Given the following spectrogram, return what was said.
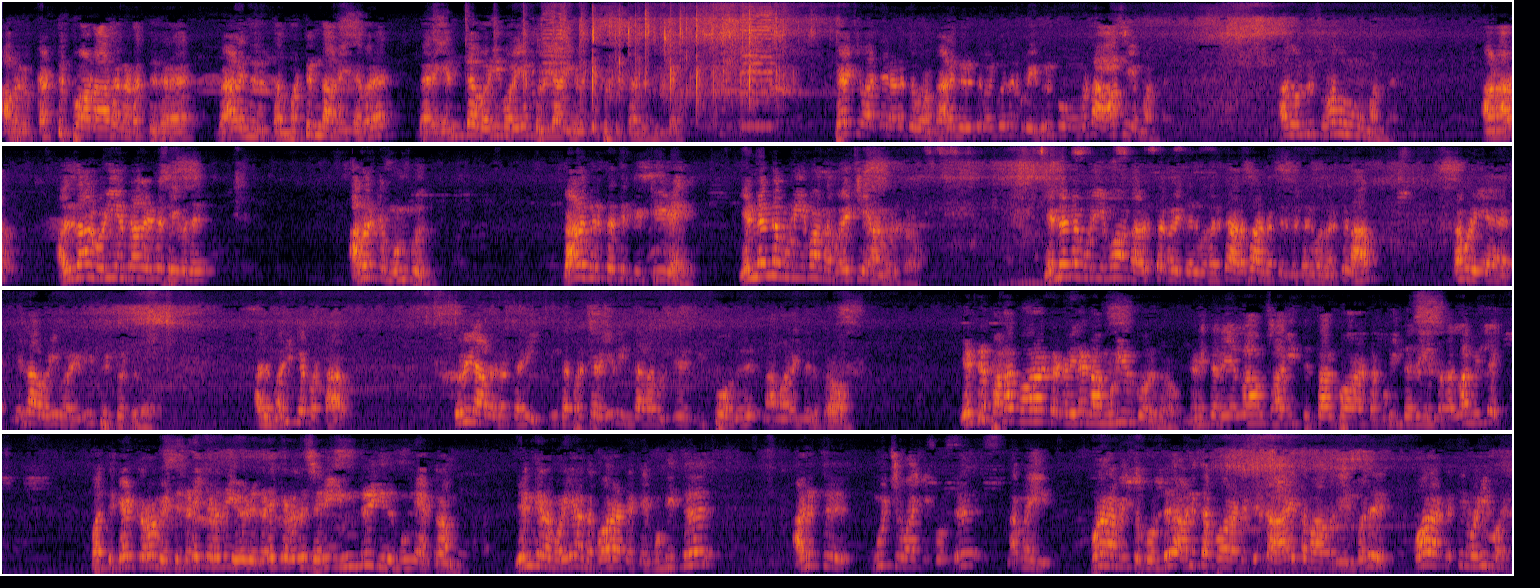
அவர்கள் கட்டுப்பாடாக நடத்துகிற வேலை நிறுத்தம் மட்டும்தானே தவிர வேற எந்த வழிமுறையும் தொழிலாளிகளுக்கு பெற்று தந்தது இல்லை பேச்சுவார்த்தை நடத்துகிறோம். வேலை நிறுத்தம் என்பது நம்முடைய விருப்பமும் அல்ல ஆசையும் அல்ல. அது ஒன்று சுலபமும் அல்ல. ஆனால் அதுதான் வழி என்றால் என்ன செய்வது? அதற்கு முன்பு வேலை நிறுத்தத்திற்கு கீழே என்னென்ன முடியுமோ அந்த முயற்சியை நாம் எடுக்கிறோம். என்னென்ன முடியுமோ அந்த அழுத்தங்களை தருவதற்கு அரசாங்கத்திற்கு தருவதற்கு நாம் நம்முடைய எல்லா வழிமுறைகளையும் பின்பற்றுகிறோம். அது மதிக்கப்பட்டால் தொழிலாளர்கள் சரி இந்த பிரச்சனையில் இந்த அளவுக்கு இப்போது நாம் அடைந்திருக்கிறோம். என்று பல போராட்டங்களிலே நாம் முடிவுக்கு வருகிறோம் நினைத்ததையெல்லாம் சாதித்துத்தான் போராட்டம் முடிந்தது என்பதெல்லாம் இல்லை. பத்து கேட்கிறோம் எட்டு கிடைக்கிறது ஏழு கிடைக்கிறது சரி இன்று இது முன்னேற்றம் என்கிற முறையில் அந்த போராட்டத்தை முடித்து அடுத்து மூச்சு வாங்கி கொண்டு நம்மை புனரமைத்துக் கொண்டு அடுத்த போராட்டத்திற்கு ஆயத்தமாவது என்பது போராட்டத்தின் வழிமுறை.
